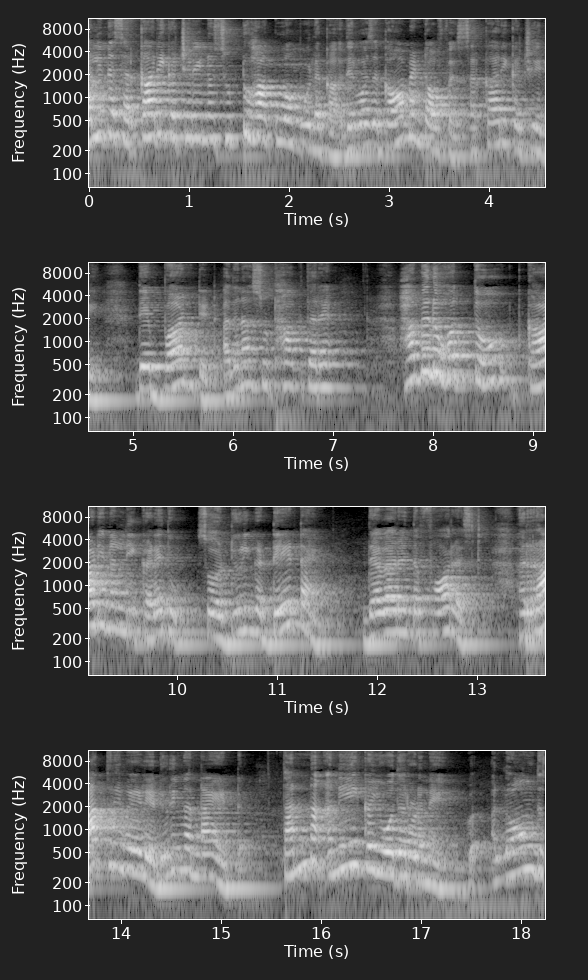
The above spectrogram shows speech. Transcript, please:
ಅಲ್ಲಿನ ಸರ್ಕಾರಿ ಕಚೇರಿಯನ್ನು ಸುಟ್ಟು ಹಾಕುವ ಮೂಲಕ there was a government office ಸರ್ಕಾರಿ ಕಚೇರಿ. ದೇ ಬರ್ಂಟ್ ಇಟ್ ಅದನ್ನು ಸುಟ್ಟು ಹಾಕ್ತಾರೆ ಹಗಲು ಹೊತ್ತು ಕಾಡಿನಲ್ಲಿ ಕಳೆದು so during a day time they were in the forest ರಾತ್ರಿ ವೇಳೆ ಡ್ಯೂರಿಂಗ್ ಅ ನೈಟ್ ತನ್ನ ಅನೇಕ ಯೋಧರೊಡನೆ ಅಲಾಂಗ್ ದ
